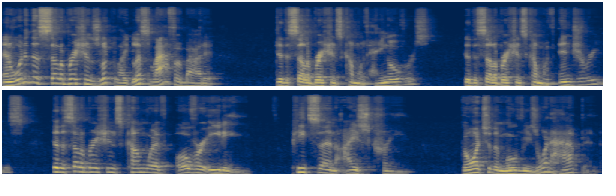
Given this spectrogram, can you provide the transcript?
And what did the celebrations look like? Let's laugh about it. Did the celebrations come with hangovers? Did the celebrations come with injuries? Did the celebrations come with overeating, pizza and ice cream, going to the movies? What happened?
